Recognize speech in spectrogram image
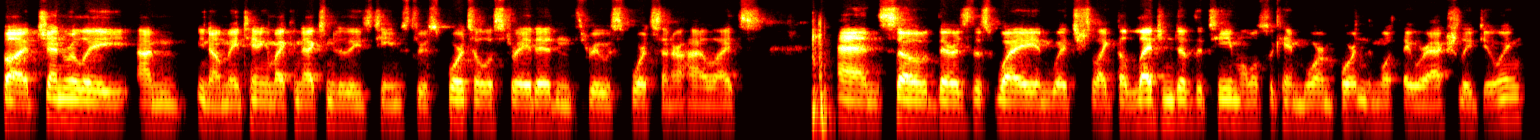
but generally i'm you know maintaining my connection to these teams through sports illustrated and through sports center highlights. And so there's this way in which like the legend of the team almost became more important than what they were actually doing.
